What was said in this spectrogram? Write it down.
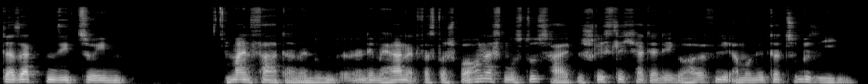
Da sagten sie zu ihm, mein Vater, wenn du äh, dem Herrn etwas versprochen hast, musst du es halten. Schließlich hat er dir geholfen, die Ammoniter zu besiegen.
